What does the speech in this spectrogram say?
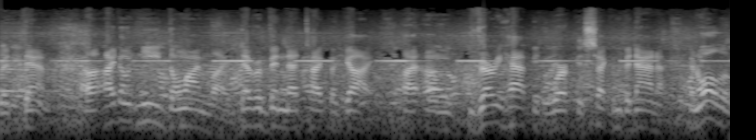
with them. Uh, I don't need the limelight, never been that type of guy. I, am very happy to work as Second Banana in all of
